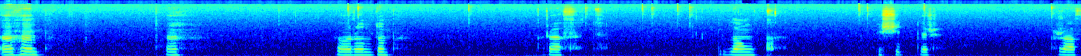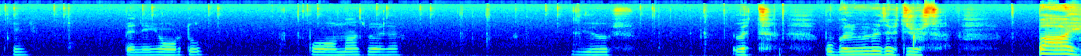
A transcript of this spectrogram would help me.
Aham. Ah. Yoruldum. Craft. Long. Eşittir. Crafting. Beni yordu. Bu olmaz böyle. Yüz. Evet. Bu bölümü burada bitiriyoruz. Bye.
